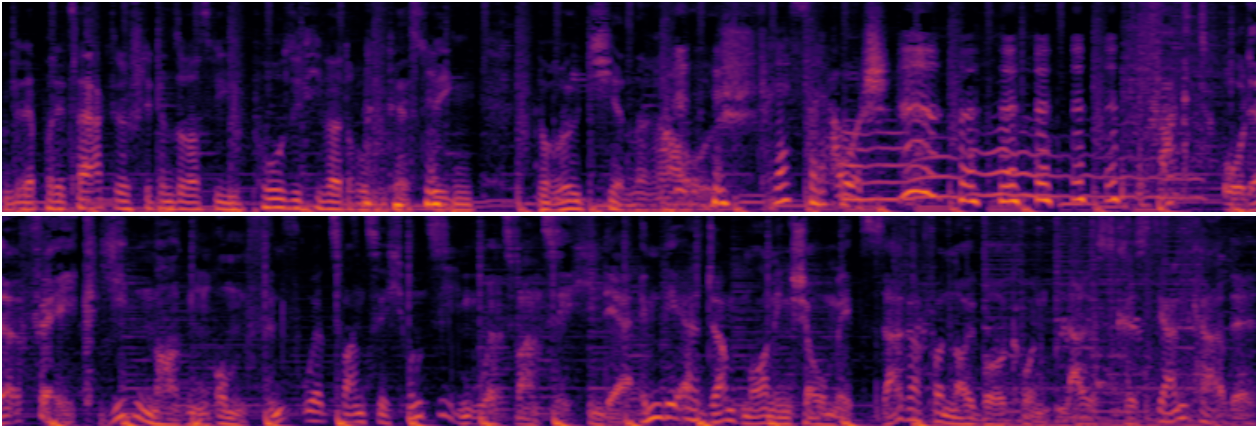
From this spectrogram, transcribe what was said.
Und in der Polizeiakte steht dann sowas wie positiver Drogentest wegen Brötchenrausch. Fressrausch. Fakt oder Fake? Jeden Morgen um 5.20 Uhr und 7.20 Uhr in der MDR Jump Morning Show mit Sarah von Neuburg und Lars Christian Kade.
